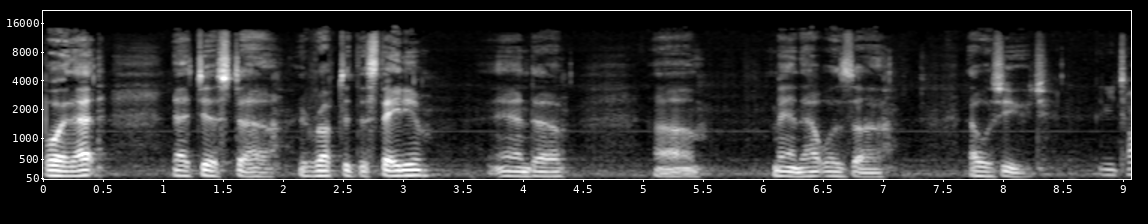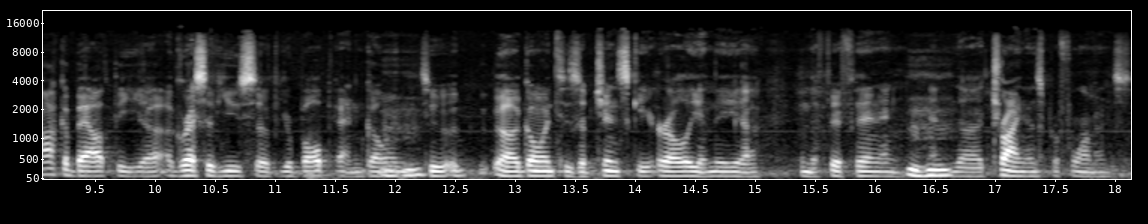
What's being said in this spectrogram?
boy, that that just uh, erupted the stadium. And uh, um, man, that was uh, that was huge. Can you talk about the uh, aggressive use of your bullpen going to uh, going to Rzepczynski early in the uh, in the fifth inning and uh, Treinen's performance?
